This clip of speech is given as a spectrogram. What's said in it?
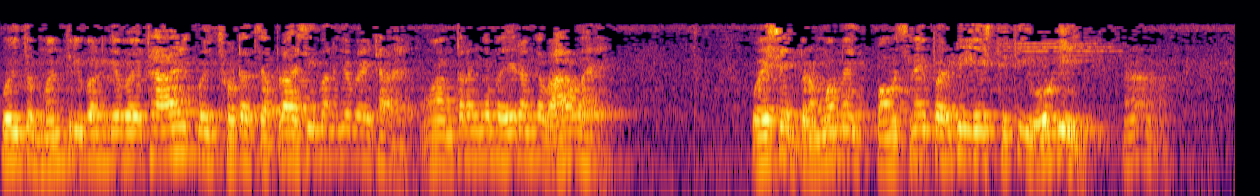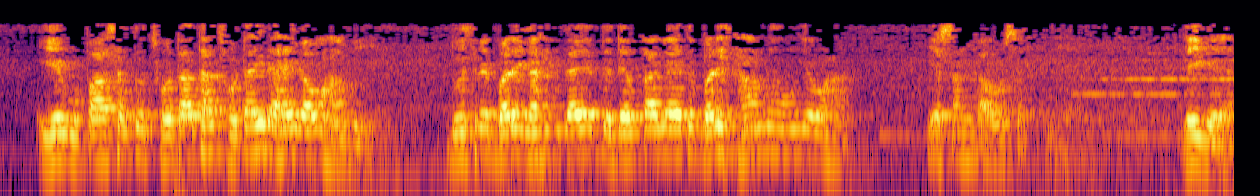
कोई तो मंत्री बन के बैठा है, कोई छोटा चपरासी बन के बैठा है, वहाँ अंतरंग बहिरंग भाव है। वैसे ब्रह्म में पहुँचने पर भी ये स्थिति होगी। हाँ। ये उपासक तो छोटा था, छोटा ही रहेगा वहाँ भी। दूसरे बड़े घर गए तो देवता गए तो बड़े स्थान में होंगे वहाँ। ये शंका हो सकती है। यही गया।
